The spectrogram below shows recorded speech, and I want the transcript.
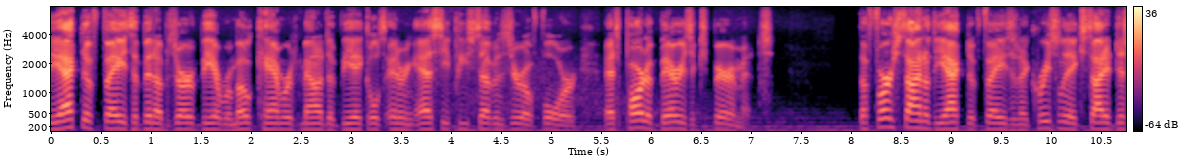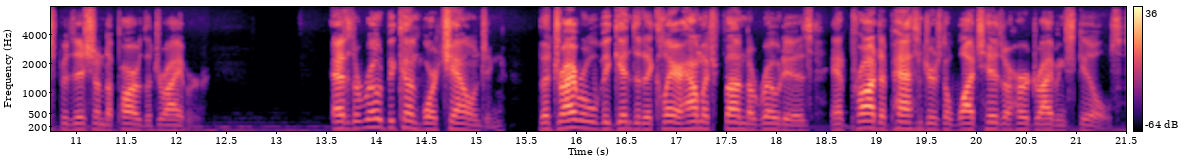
The active phase has been observed via remote cameras mounted to vehicles entering SCP-704 as part of Barry's experiments. The first sign of the active phase is an increasingly excited disposition on the part of the driver. As the road becomes more challenging, the driver will begin to declare how much fun the road is and prod the passengers to watch his or her driving skills.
